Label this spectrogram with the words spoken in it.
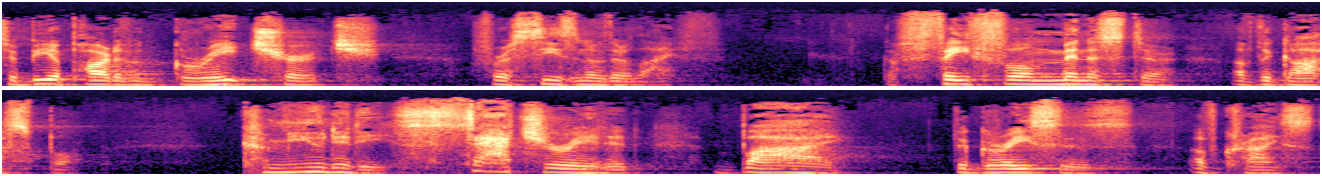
to be a part of a great church for a season of their life. The faithful minister of the gospel, community saturated by the graces of Christ.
